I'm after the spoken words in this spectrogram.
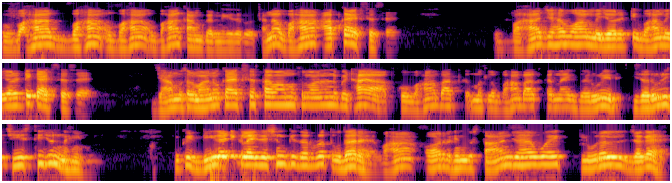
वहाँ वहाँ वहाँ वहाँ काम करने की ज़रूरत है ना, वहाँ आपका एक्सेस है। वहाँ जो है वहाँ मेजॉरिटी वहाँ मेजॉरिटी का एक्सेस है। जहाँ मुसलमानों का एक्सेस था, वहाँ मुसलमानों ने बिठाया आपको, वहाँ बात मतलब वहाँ बात करना एक ज़रूरी ज़रूरी चीज़ थी जो नहीं हुई। क्योंकि डी-रेडिकलाइज़ेशन की ज़रूरत उधर है, वहाँ और हिंदुस्तान जो है वो एक प्लूरल जगह है।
